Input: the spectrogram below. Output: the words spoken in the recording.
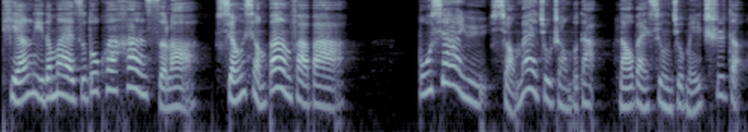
田里的麦子都快旱死了，想想办法吧。不下雨，小麦就长不大，老百姓就没吃的，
